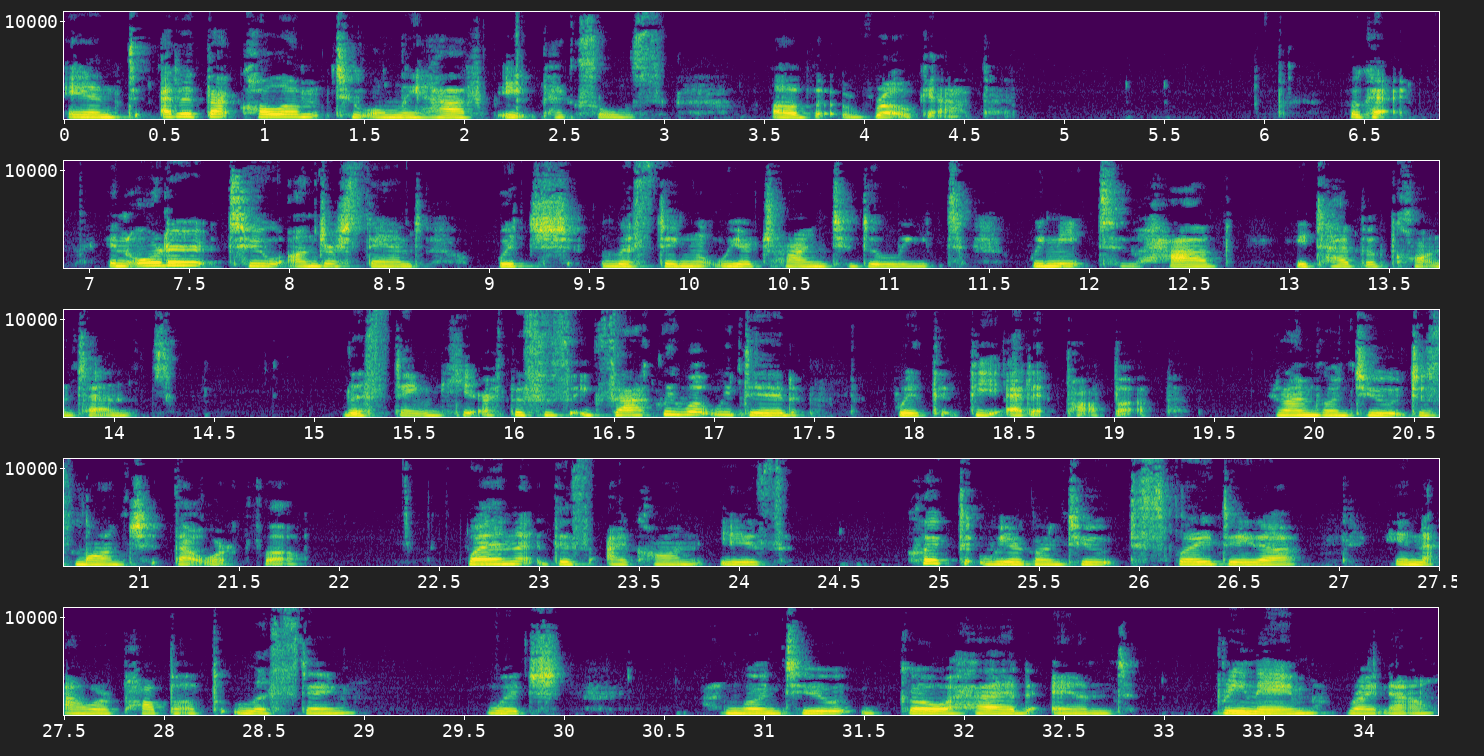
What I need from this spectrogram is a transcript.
and edit that column to only have 8 pixels of row gap. Okay, in order to understand which listing we are trying to delete, we need to have a type of content listing here. This is exactly what we did with the edit pop-up and I'm going to just launch that workflow. When this icon is clicked, we are going to display data in our pop-up listing, which I'm going to go ahead and rename right now.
